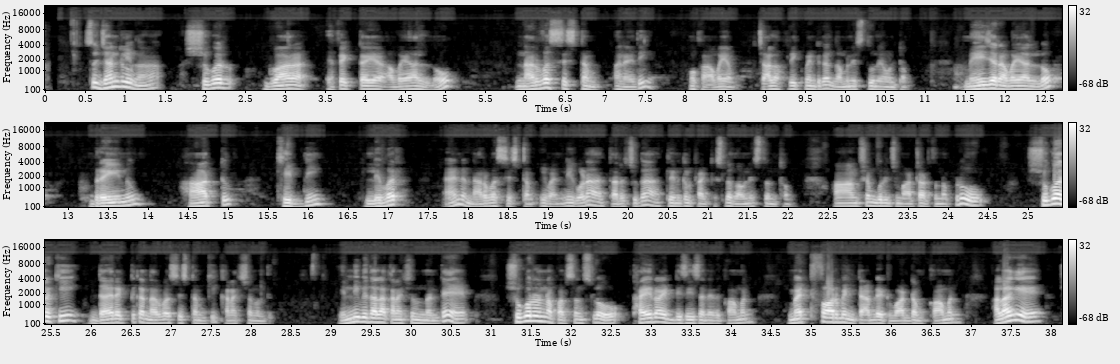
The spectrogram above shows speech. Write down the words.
సో జనరల్గా షుగర్ ద్వారా ఎఫెక్ట్ అయ్యే అవయాల్లో నర్వస్ సిస్టమ్ అనేది ఒక అవయం. చాలా ఫ్రీక్వెంట్గా గమనిస్తూనే ఉంటాం. Major అవయాల్లో brain heart kidney liver and nervous system ఇవన్నీ కూడా తరచుగా క్లినికల్ ప్రాక్టీస్లో గమనిస్తుంటాం. ఆ అంశం గురించి మాట్లాడుతున్నప్పుడు షుగర్కి డైరెక్ట్గా నర్వస్ సిస్టమ్కి కనెక్షన్ ఉంది. ఎన్ని విధాల కనెక్షన్ ఉందంటే షుగర్ ఉన్న పర్సన్స్లో థైరాయిడ్ డిసీజ్ అనేది కామన్ మెట్ఫార్మిన్ ట్యాబ్లెట్ వాడడం కామన్ అలాగే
